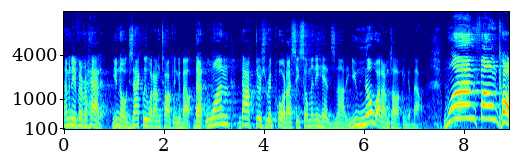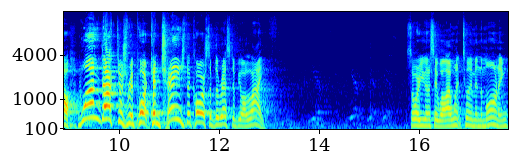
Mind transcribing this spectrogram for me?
How many have ever had it? You know exactly what I'm talking about. That one doctor's report. I see so many heads nodding. You know what I'm talking about. One phone call, one doctor's report can change the course of the rest of your life. So are you going to say, Well, I went to him in the morning.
